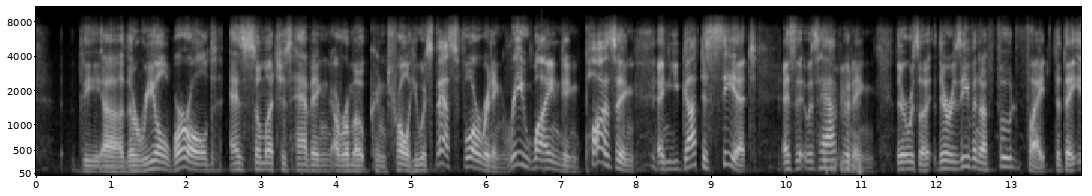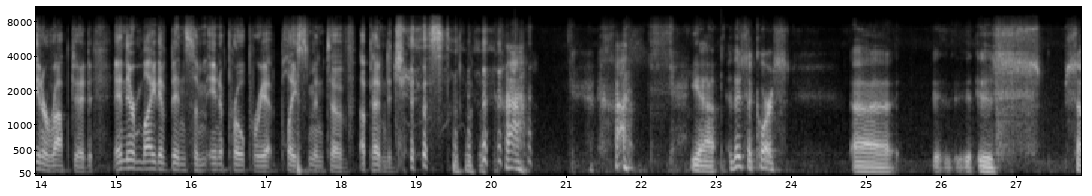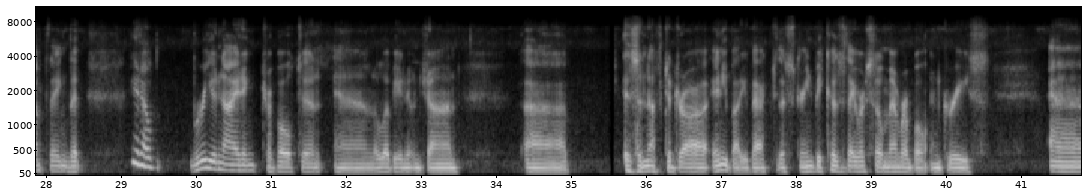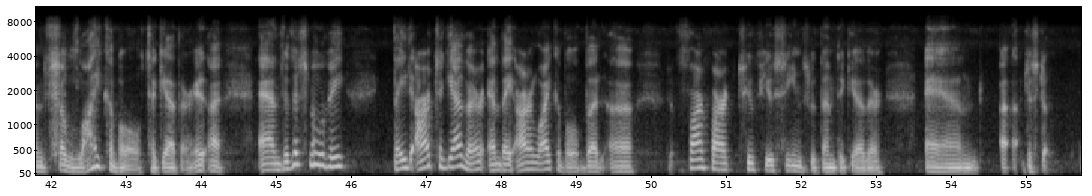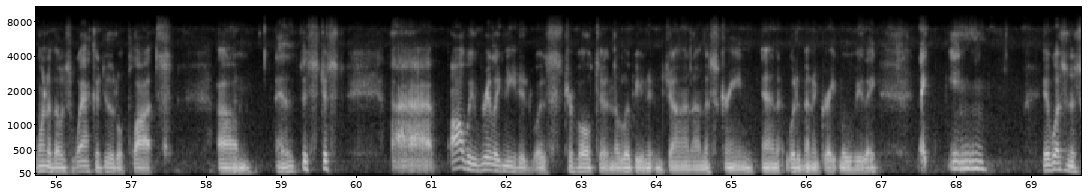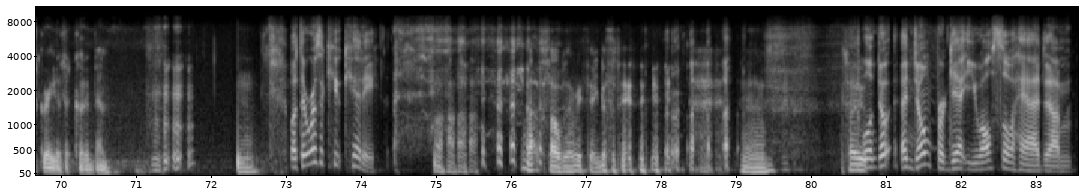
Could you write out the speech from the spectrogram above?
the uh, the real world as so much as having a remote control. He was fast forwarding, rewinding, pausing, and you got to see it as it was happening. There was a there was even a food fight that they interrupted, and there might have been some inappropriate placement of appendages. Yeah, this, of course, uh, is something that, you know, reuniting Travolta and Olivia Newton-John uh, is enough to draw anybody back to the screen because they were so memorable in Grease and so likable together. It, uh, and this movie, they are together and they are likable, but uh, far, far too few scenes with them together, and uh, just one of those wackadoodle plots. Um, and it's just uh, all we really needed was Travolta and Olivia Newton-John on the screen, and it would have been a great movie. They, they, mm, it wasn't as great as it could have been. but there was a cute kitty. that solves everything, doesn't it? um, so well, and don't, and don't forget, you also had um,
